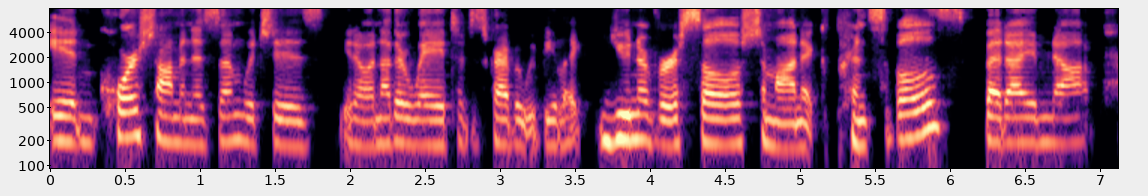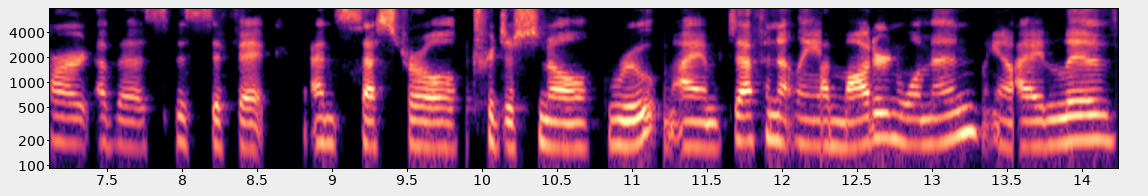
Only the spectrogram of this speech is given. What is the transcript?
in core shamanism, which is, you know, another way to describe it would be like universal shamanic principles, but I am not part of a specific ancestral traditional group. I am definitely a modern woman. You know, I live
